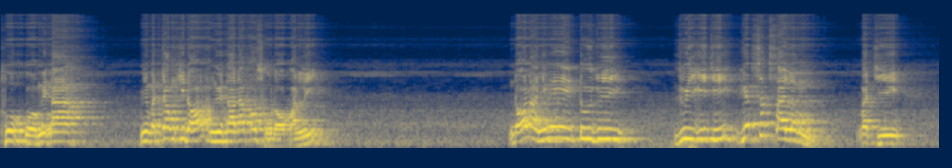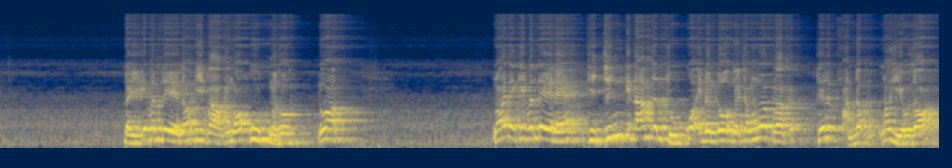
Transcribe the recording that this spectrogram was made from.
thuộc của người ta. Nhưng mà trong khi đó, người ta đã có sổ đỏ quản lý. Đó là những cái tư duy duy ý chí hết sức sai lầm và chỉ đẩy cái vấn đề nó đi vào cái ngõ cụt mà thôi, đúng không? Nói về cái vấn đề này thì chính cái đám dân chủ cuội đần độn ở trong nước và các thế lực phản động, nó hiểu rõ.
